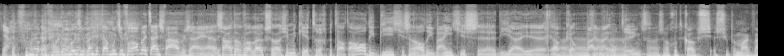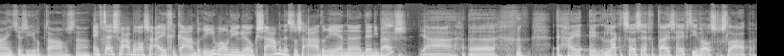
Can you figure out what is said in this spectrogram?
Ja, dan, moet je bij, dan moet je vooral bij Thijs Faber zijn. Ja. Dan zou het ook wel leuk zijn als je me een keer terugbetaalt. Al die biertjes en al die wijntjes eh, die jij eh, elke keer bij mij opdrinkt. zo- Zo'n goedkoop supermarktwijntje als hier op tafel staat. Heeft Thijs Faber al zijn eigen kamer hier? Wonen jullie ook samen, net zoals Adrie en eh, Danny Buis? Ja, eh, hij, ik- laat ik het zo zeggen. Thijs heeft hier wel eens geslapen.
